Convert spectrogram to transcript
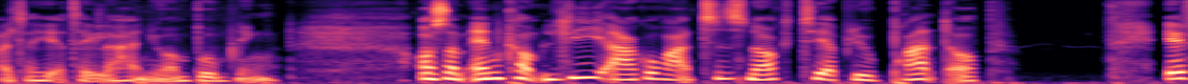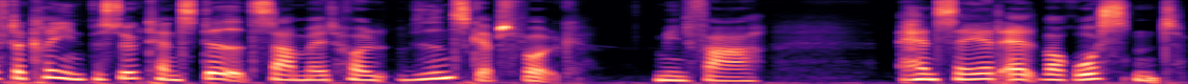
Altså her taler han jo om bumpningen. Og som ankom lige akkurat tidsnok til at blive brændt op. Efter krigen besøgte han stedet sammen med et hold videnskabsfolk, min far. Han sagde, at alt var rustent.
